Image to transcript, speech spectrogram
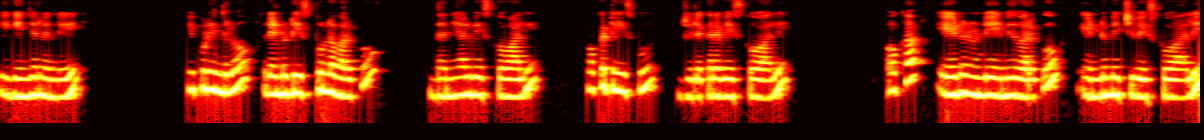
ఈ గింజలన్నీ. ఇప్పుడు ఇందులో రెండు టీ స్పూన్ల వరకు ధనియాలు వేసుకోవాలి. ఒక టీ స్పూన్ జీలకర్ర వేసుకోవాలి. ఒక ఏడు నుండి ఎనిమిది వరకు ఎండుమిర్చి వేసుకోవాలి.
